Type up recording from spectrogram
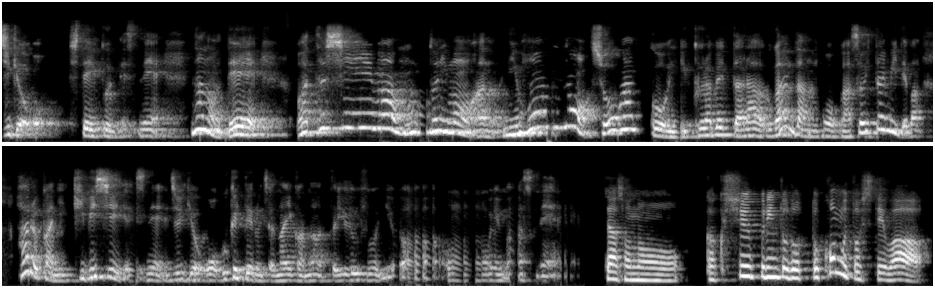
授業をしていくんですね。なので、私は本当にもう、あの、日本の小学校に比べたら、ウガンダの方が、そういった意味では、はるかに厳しいですね、授業を受けてるんじゃないかなというふうには思いますね。じゃあ、その、学習プリント .com としては、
